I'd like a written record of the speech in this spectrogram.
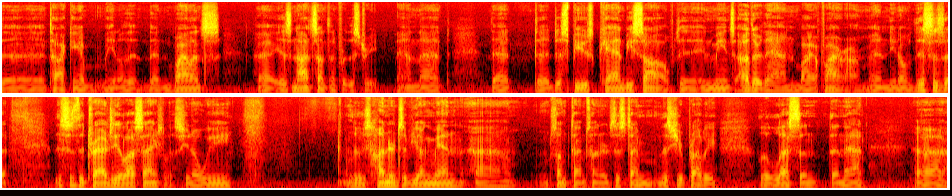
uh, talking, you know, that, that violence uh, is not something for the street, and that that uh, disputes can be solved in means other than by a firearm. And you know, this is a this is the tragedy of Los Angeles. You know, we lose hundreds of young men, uh, sometimes hundreds. This time, this year, probably a little less than than that. Uh,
